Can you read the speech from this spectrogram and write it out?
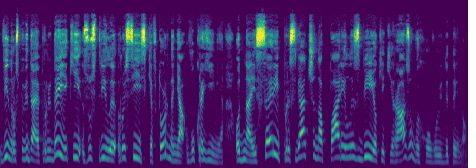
Він розповідає про людей, які зустріли російське вторгнення в Україні. Одна із серій присвячена парі лесбійок, які разом виховують дитину.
